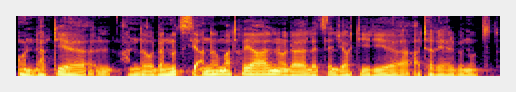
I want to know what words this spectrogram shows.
Und habt ihr andere oder nutzt ihr andere Materialien oder letztendlich auch die, die ihr arteriell benutzt?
